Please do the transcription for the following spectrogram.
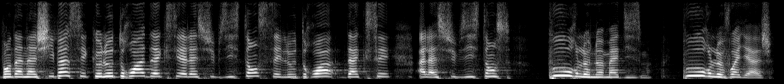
Vandana Shiva, c'est que le droit d'accès à la subsistance, c'est le droit d'accès à la subsistance pour le nomadisme, pour le voyage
